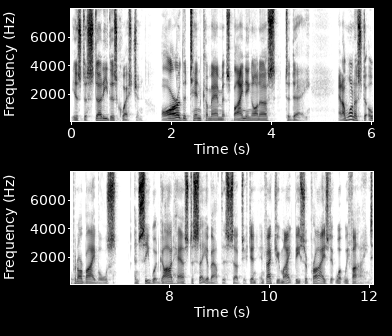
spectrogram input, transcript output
is to study this question Are the Ten Commandments binding on us today? And I want us to open our Bibles and see what God has to say about this subject. And in fact, you might be surprised at what we find.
